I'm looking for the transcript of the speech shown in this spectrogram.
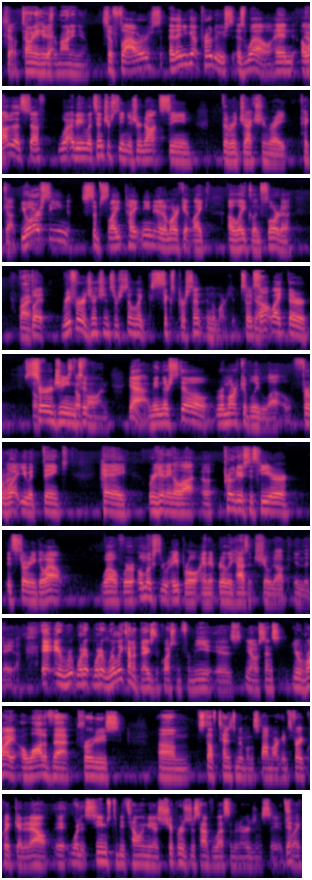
so, Tony here's Yeah. reminding you. so flowers, and then you've got produce as well. And a Yeah. lot of that stuff, what, I mean, what's interesting is you're not seeing the rejection rate pick up. You are seeing some slight tightening in a market like a Lakeland, Florida, Right. but reefer rejections are still like 6% in the market. So it's Yeah. not like they're Still- surging still to falling. Yeah, I mean, they're still remarkably low for Right. what you would think. Hey, we're getting a lot. Of, produce is here. It's starting to go out. Well, we're almost through April, and it really hasn't shown up in the data. It, it, what, it, what it really kind of begs the question for me is, you know, since you're right, a lot of that produce um, stuff tends to move on the spot market. It's very quick, get it out. It, what it seems to be telling me is shippers just have less of an urgency. It's Yeah. like,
